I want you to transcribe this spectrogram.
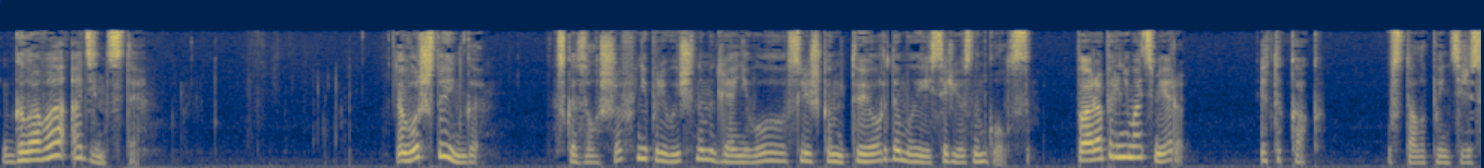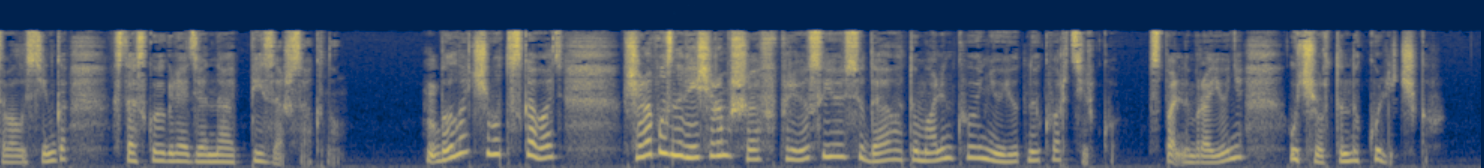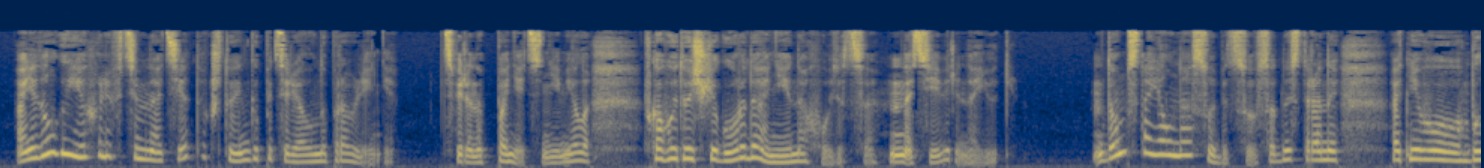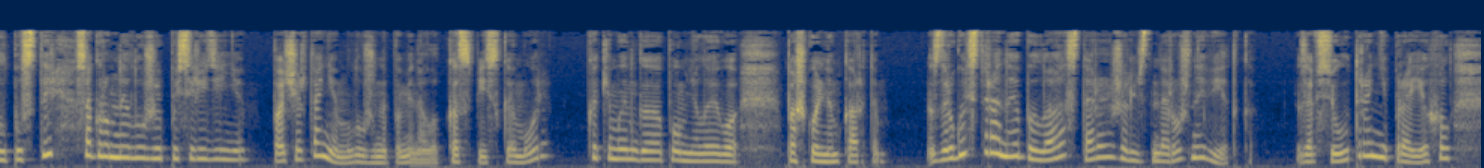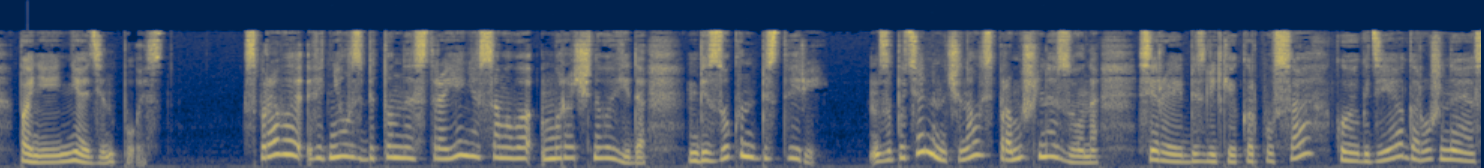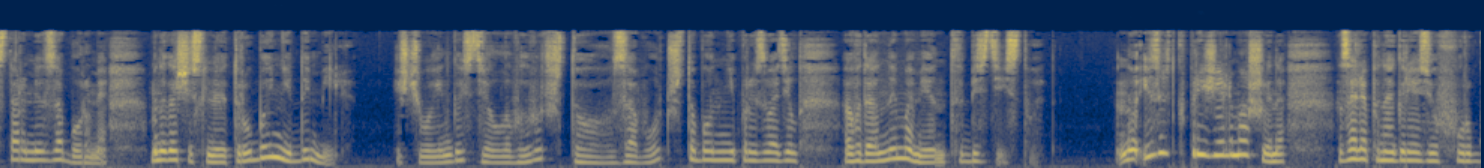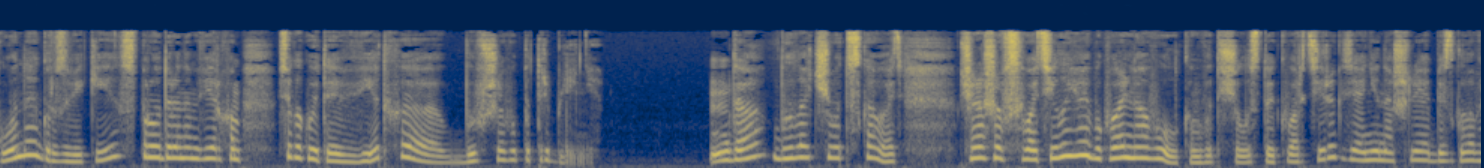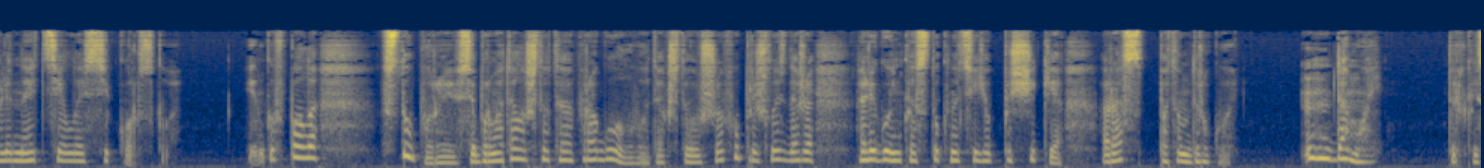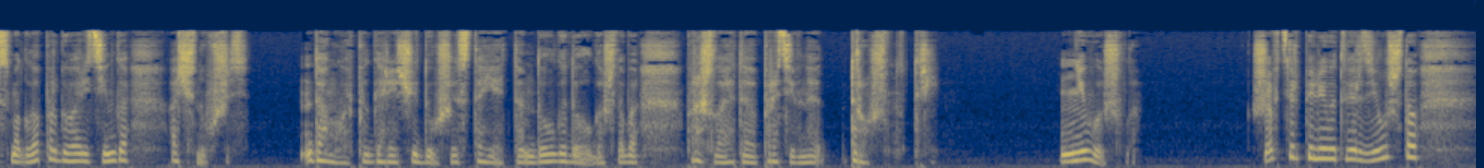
Глава одиннадцатая. «Вот что, Инга», — сказал шеф непривычным для него слишком твердым и серьезным голосом. «Пора принимать меры». «Это как?» — устало поинтересовалась Инга, с тоской глядя на пейзаж за окном. Было чего тосковать. Вчера поздно вечером шеф привез ее сюда, в эту маленькую неуютную квартирку в спальном районе у черта на куличках. Они долго ехали в темноте, так что Инга потеряла направление. Теперь она понятия не имела, в какой точке города они находятся, на севере, на юге. Дом стоял на особицу. С одной стороны, от него был пустырь с огромной лужей посередине. По очертаниям лужа напоминала Каспийское море, каким Инга помнила его по школьным картам. С другой стороны была старая железнодорожная ветка. За все утро не проехал по ней ни один поезд. Справа виднелось бетонное строение самого мрачного вида, без окон, без дверей. За путями начиналась промышленная зона, серые безликие корпуса, кое-где огороженные старыми заборами, многочисленные трубы не дымили, из чего Инга сделала вывод, что завод, чтобы он не производил, в данный момент бездействует. Но изредка приезжали машины, заляпанные грязью фургоны, грузовики с продранным верхом, все какое-то ветхое, бывшее в употреблении. Да, было от чего тосковать. Вчера шеф схватил ее и буквально волком вытащил из той квартиры, где они нашли обезглавленное тело Сикорского. Инга впала в ступор и все бормотала что-то про голову, так что шефу пришлось даже легонько стукнуть ее по щеке, раз, потом другой. «Домой», — только и смогла проговорить Инга, очнувшись. «Домой, под горячей душей, стоять там долго-долго, чтобы прошла эта противная дрожь внутри». Не вышло. Шеф терпеливо твердил, что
